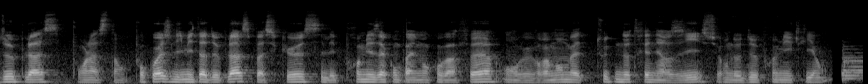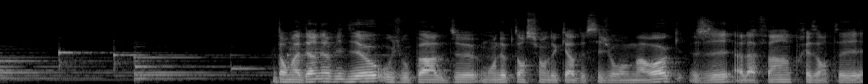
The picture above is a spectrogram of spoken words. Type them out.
deux places pour l'instant. Pourquoi je limite à deux places? Parce que c'est les premiers accompagnements qu'on va faire. On veut vraiment mettre toute notre énergie sur nos deux premiers clients. Dans ma dernière vidéo où je vous parle de mon obtention de carte de séjour au Maroc, j'ai à la fin présenté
